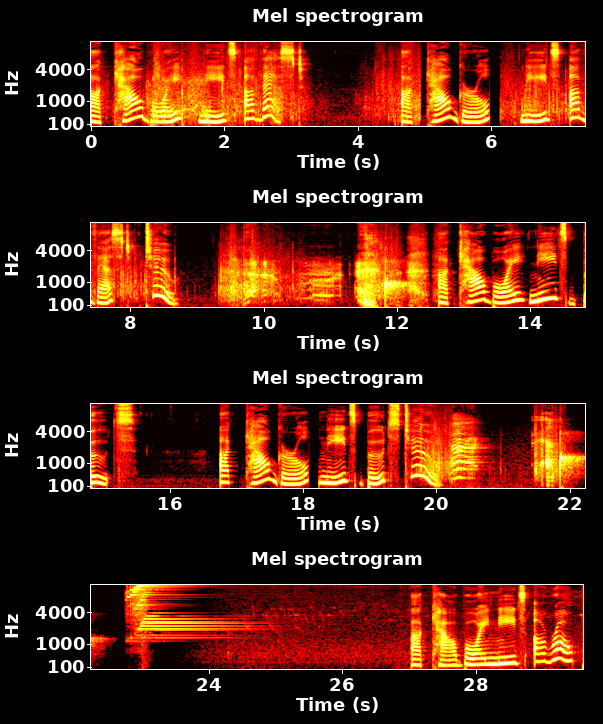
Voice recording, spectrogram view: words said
A cowboy needs a vest. A cowgirl needs a vest too. A cowboy needs boots. A cowgirl needs boots too. A cowboy needs a rope.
